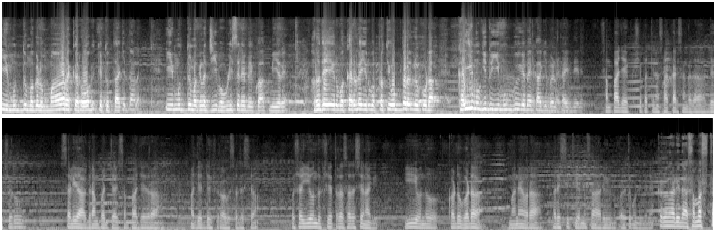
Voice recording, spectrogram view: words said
ಈ ಮುದ್ದು ಮಗಳು ಮಾರಕ ರೋಗಕ್ಕೆ ತುತ್ತಾಗಿದ್ದಾಳೆ. ಈ ಮುದ್ದು ಮಗಳ ಜೀವ ಉಳಿಸಲೇಬೇಕು ಆತ್ಮೀಯರೇ. ಹೃದಯ ಇರುವ, ಕರುಣೆ ಇರುವ ಪ್ರತಿಯೊಬ್ಬರಲ್ಲೂ ಕೂಡ ಕೈ ಮುಗಿದು ಈ ಮುಗ್ಗುಗೆ ಬೇಕಾಗಿ ಬೆಳ್ತಾ ಇದ್ದೇನೆ. ಸಂಪಾಜೆ ಕೃಷಿ ಪತ್ತಿನ ಸಹಕಾರಿ ಸಂಘದ ಅಧ್ಯಕ್ಷರು, ಸ್ಥಳೀಯ ಗ್ರಾಮ ಪಂಚಾಯತ್ ಸಂಪಾಜೆಯರ ಮಾಜಿ ಅಧ್ಯಕ್ಷರು ಹಾಗೂ ಸದಸ್ಯ. ಬಹುಶಃ ಈ ಒಂದು ಕ್ಷೇತ್ರದ ಸದಸ್ಯನಾಗಿ ಈ ಒಂದು ಕಡು ಬಡ ಮನೆಯವರ ಪರಿಸ್ಥಿತಿಯನ್ನು ಸಹ ಅರಿವು ಅರಿತುಕೊಂಡಿದ್ದೇನೆ ಕರುನಾಡಿನ ಸಮಸ್ತ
